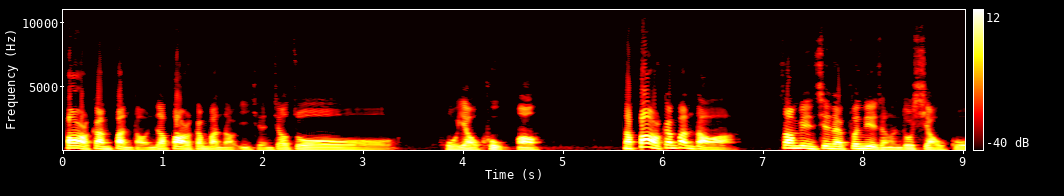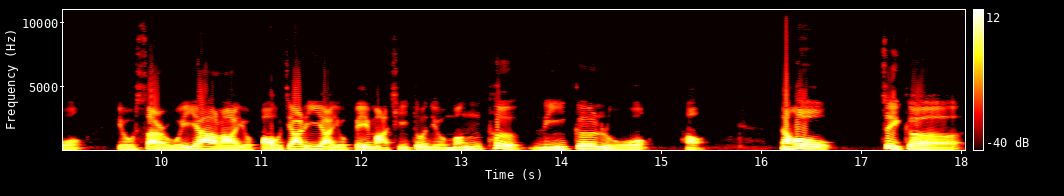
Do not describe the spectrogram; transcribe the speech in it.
巴尔干半岛，你知道巴尔干半岛以前叫做火药库啊。那巴尔干半岛啊，上面现在分裂成很多小国，有塞尔维亚啦，有保加利亚，有北马其顿，有蒙特尼哥罗。好，然后这个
